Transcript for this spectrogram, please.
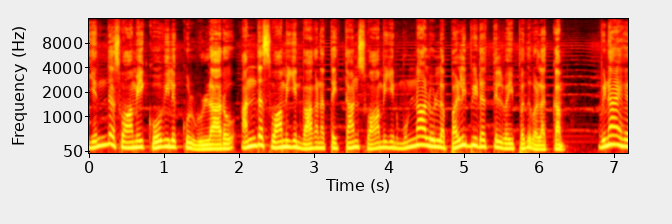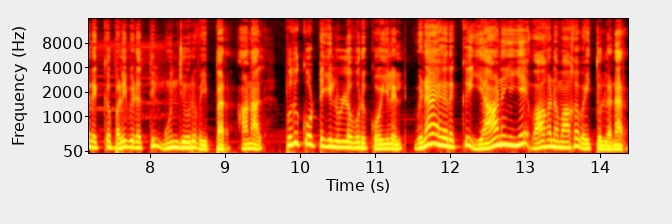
எந்த சுவாமி கோவிலுக்குள் உள்ளாரோ அந்த சுவாமியின் வாகனத்தைத்தான் சுவாமியின் முன்னால் உள்ள பலிபீடத்தில் வைப்பது வழக்கம். விநாயகருக்கு பலிபீடத்தில் மூஞ்சூறு வைப்பர். ஆனால் புதுக்கோட்டையில் உள்ள ஒரு கோயிலில் விநாயகருக்கு யானையையே வாகனமாக வைத்துள்ளனர்.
